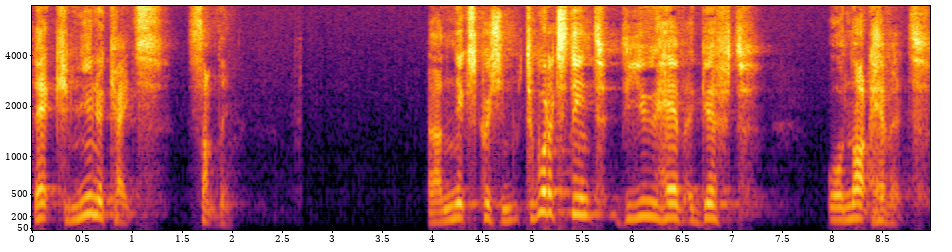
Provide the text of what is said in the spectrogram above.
that communicates something. Uh, next question To what extent do you have a gift or not have it?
